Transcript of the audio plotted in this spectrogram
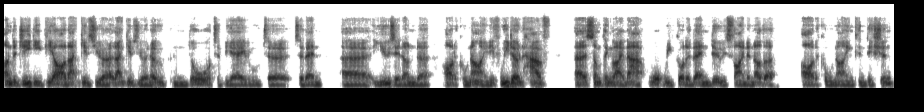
under GDPR, that gives you a, that gives you an open door to be able to to then uh, use it under Article 9. If we don't have uh, something like that, what we've got to then do is find another Article 9 condition.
